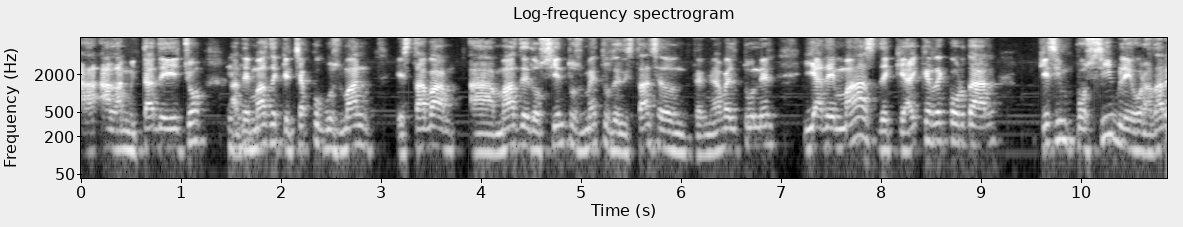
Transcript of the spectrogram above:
a, la mitad de hecho, además de que el Chapo Guzmán estaba a más de 200 metros de distancia donde terminaba el túnel, y además de que hay que recordar que es imposible horadar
